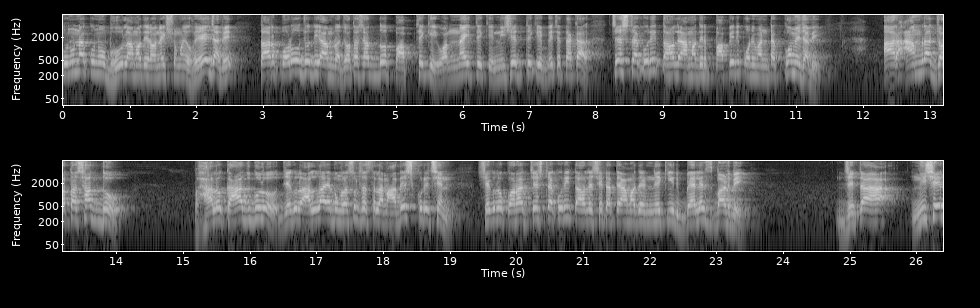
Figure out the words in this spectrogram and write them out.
কোনো না কোনো ভুল আমাদের অনেক সময় হয়ে যাবে, তারপরেও যদি আমরা যথাসাধ্য পাপ থেকে, অন্যায় থেকে, নিষেধ থেকে বেঁচে থাকার চেষ্টা করি, তাহলে আমাদের পাপের পরিমাণটা কমে যাবে। আর আমরা যথাসাধ্য ভালো কাজগুলো যেগুলো আল্লাহ এবং রসুল সাল্লাম আদেশ করেছেন, সেগুলো করার চেষ্টা করি, তাহলে সেটাতে আমাদের নেকির ব্যালেন্স বাড়বে। যেটা নিষেধ,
